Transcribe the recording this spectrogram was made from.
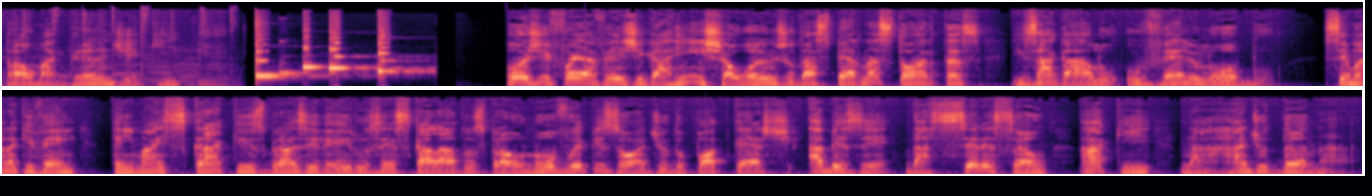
para uma grande equipe. Hoje foi a vez de Garrincha, o anjo das pernas tortas, e Zagallo, o velho lobo. Semana que vem tem mais craques brasileiros escalados para o novo episódio do podcast ABZ da Seleção aqui na Rádio Dana.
